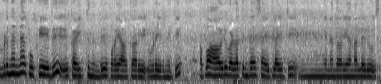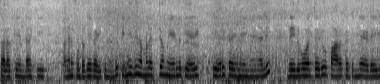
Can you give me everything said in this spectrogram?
ഇവിടെ തന്നെ കുക്ക് ചെയ്ത് കഴിക്കുന്നുണ്ട് കുറേ ആൾക്കാർ ഇവിടെ ഇരുന്നിട്ട്. അപ്പോൾ ആ ഒരു വെള്ളത്തിന്റെ സൈഡിലായിട്ട് ഇങ്ങനെ എന്താ പറയുക നല്ലൊരു സ്ഥലമൊക്കെ ഉണ്ടാക്കി അങ്ങനെ ഫുഡൊക്കെ കഴിക്കുന്നുണ്ട്. പിന്നെ ഇത് നമ്മൾ ഏറ്റവും മേളിൽ കയറി കയറി കഴിഞ്ഞ് കഴിഞ്ഞ് കഴിഞ്ഞാൽ ഇത് ഇതുപോലത്തെ ഒരു പാറക്കെട്ടിന്റെ ഇടയിൽ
